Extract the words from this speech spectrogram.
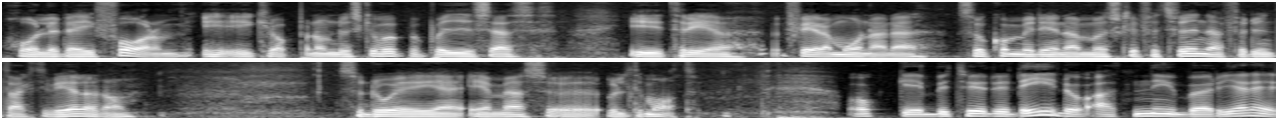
håller dig i form i, i kroppen. Om du ska vara uppe på ISS i tre, flera månader så kommer dina muskler förtvina för att du inte aktiverar dem. Så då är EMS eh, ultimat. Och eh, betyder det då att nybörjare,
